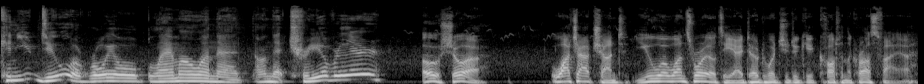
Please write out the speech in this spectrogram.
Can you do a royal blammo on that on that tree over there? oh, sure. Watch out, Chunt. You were once royalty. I don't want you to get caught in the crossfire.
